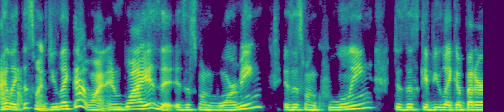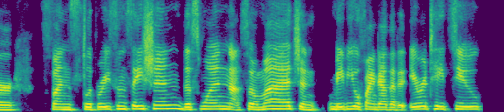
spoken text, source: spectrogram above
I like this one. Do you like that one? And why is it? Is this one warming? Is this one cooling? Does this give you like a better fun slippery sensation. This one, not so much. And maybe you'll find out that it irritates you.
